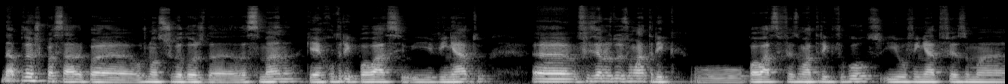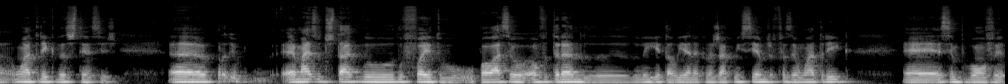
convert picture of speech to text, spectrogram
Não, podemos passar para os nossos jogadores da, da semana, que é Rodrigo Palácio e Vinhato. Uh, fizeram os dois um hat-trick. O Palácio fez um hat-trick de gols e o Vinhato fez uma, um hat-trick de assistências. Uh, é mais o destaque do, do feito. O Palácio é o é veterano da Liga Italiana que nós já conhecemos a fazer um hat-trick. É sempre bom ver,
